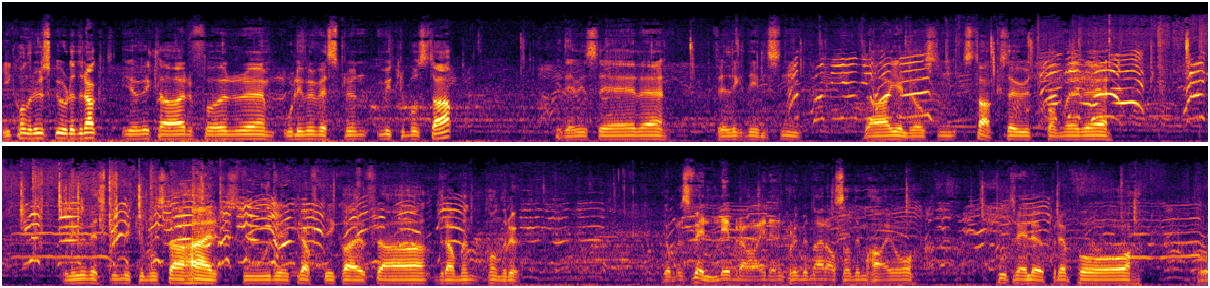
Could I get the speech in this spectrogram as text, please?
I Konrads gule gjør vi klar for uh, Oliver Vestlund Myklebostad. Idet vi ser uh, Fredrik Nilsen fra Gjelleråsen stake seg ut. Kommer eh, Oliver Vestlund Myklebostad her. Stor, kraftig kar fra Drammen Konnerud. Jobbes veldig bra i den klubben der. Altså, de har jo to-tre løpere på, på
